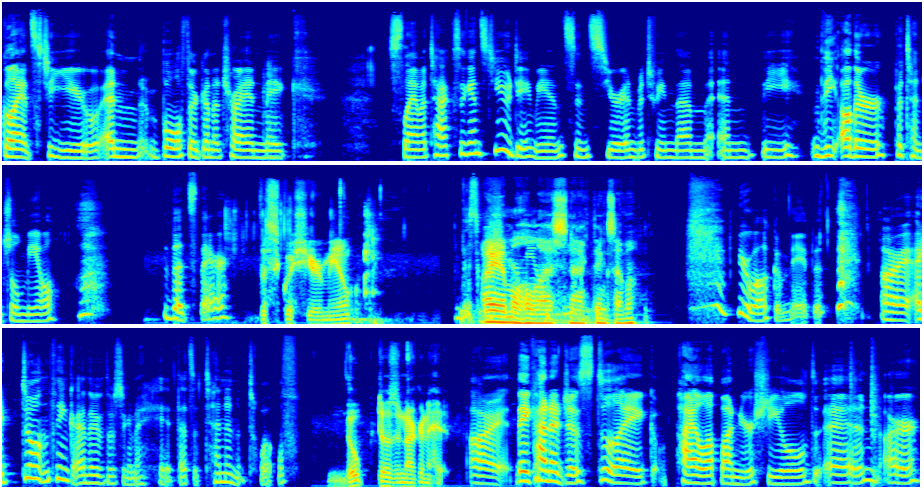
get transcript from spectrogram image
glance to you, and both are gonna try and make slam attacks against you, Damien, since you're in between them and the the other potential meal that's there. The squishier meal. The I am a whole ass snack. Thanks, Emma. You're welcome, Nathan. Alright, I don't think either of those are gonna hit. That's a 10 and a 12. Nope, those are not gonna hit. All right. They kind of just like pile up on your shield and are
